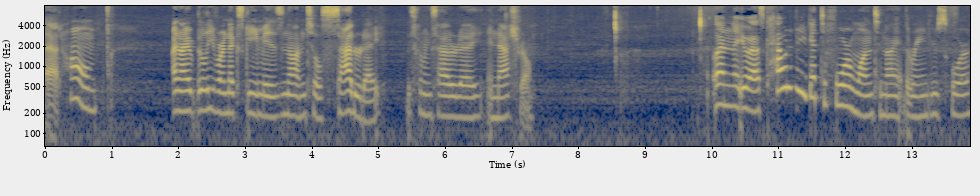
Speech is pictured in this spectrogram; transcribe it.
at home. And I believe our next game is not until Saturday, this coming Saturday in Nashville. And you ask, how did you get to 4 1 tonight, the Rangers score?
